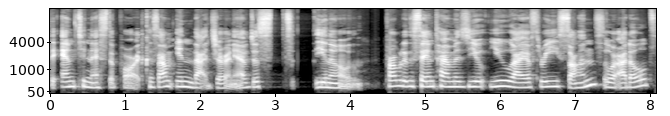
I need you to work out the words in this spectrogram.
the empty nester part because I'm in that journey. I've just, you know, probably the same time as you. You, I have three sons who are adults,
